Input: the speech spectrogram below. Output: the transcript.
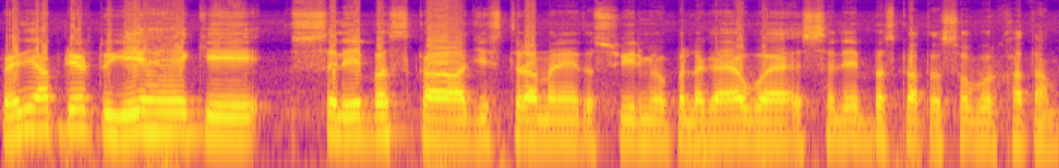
پہلی اپڈیٹ تو یہ ہے کہ سلیبس کا جس طرح میں نے تصویر میں اوپر لگایا ہوا ہے سلیبس کا تصور ختم۔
